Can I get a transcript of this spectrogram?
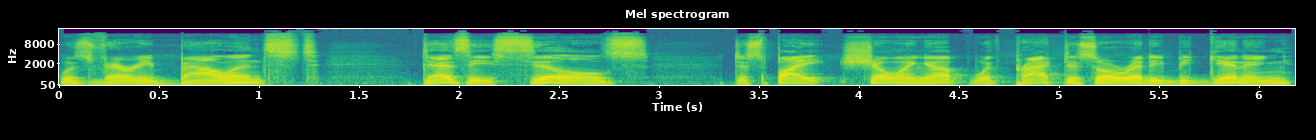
was very balanced. Desi Sills despite showing up with practice already beginning.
